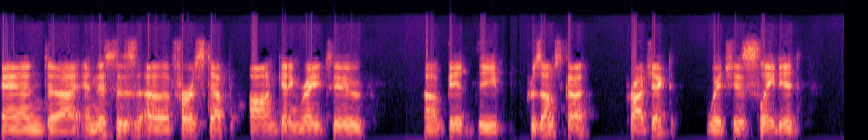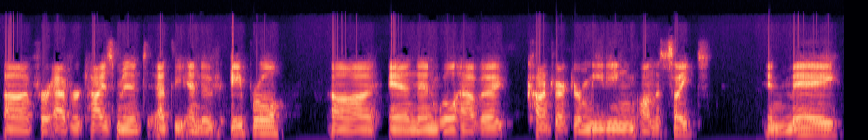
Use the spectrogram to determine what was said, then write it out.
And, uh, and this is a first step on getting ready to uh, bid the Presumpscot project, which is slated uh, for advertisement at the end of April. Uh, and then we'll have a contractor meeting on the site in May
